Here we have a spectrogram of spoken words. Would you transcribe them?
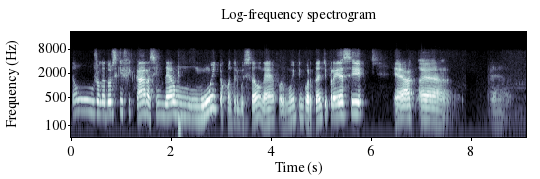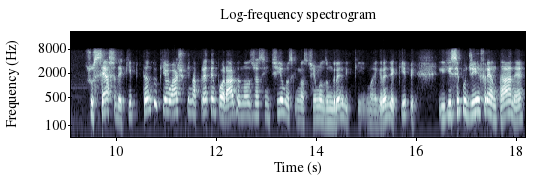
Então, jogadores que ficaram assim deram muito a contribuição, né? Foram muito importantes para esse é, é, é, sucesso da equipe, tanto que eu acho que na pré-temporada nós já sentíamos que nós tínhamos um grande, uma grande equipe e que se podia enfrentar, né?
